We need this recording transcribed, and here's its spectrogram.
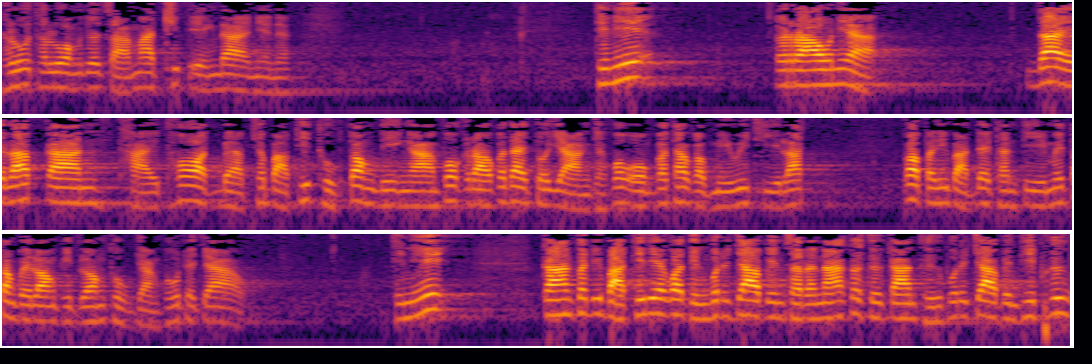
ทะลุทะลวงจนสามารถคิดเองได้เนี่ยนะทีนี้เราเนี่ยได้รับการถ่ายทอดแบบฉบับที่ถูกต้องดีงาม พวกเราก็ได้ตัวอย่างจากพระองค์ก็เท่ากับมีวิธีรัดก็ปฏิบัติได้ทันทีไม่ต้องไปลองผิดลองถูกอย่างพระพุทธเจ้า ทีนี้การปฏิบัติที่เรียกว่าถึงพระพุทธเจ้าเป็นสารณะก็คือการถือพระพุทธเจ้าเป็นที่พึ่ง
